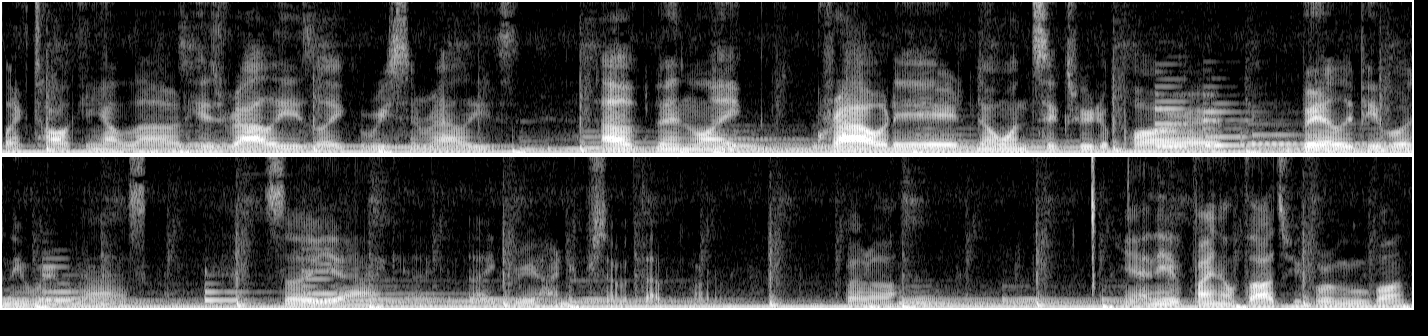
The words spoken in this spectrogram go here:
like talking out loud. His rallies, like recent rallies, have been like crowded. No one six feet apart. Barely people any wear masks. So yeah, I, I, I agree 100% with that part. But uh, yeah. Any final thoughts before we move on?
